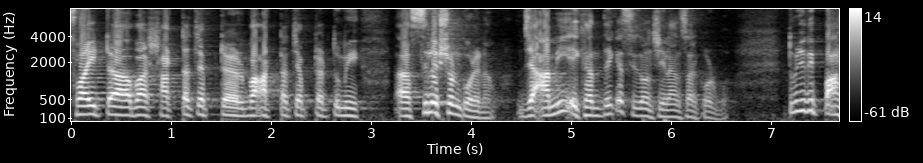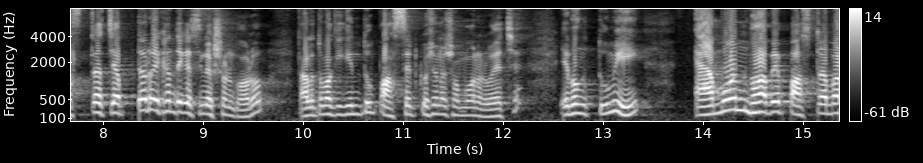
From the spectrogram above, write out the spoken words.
ছয়টা বা সাতটা চ্যাপ্টার বা আটটা চ্যাপ্টার তুমি সিলেকশন করে নাও যে আমি এখান থেকে সৃজনশীল অ্যান্সার করব। তুমি যদি পাঁচটা চ্যাপ্টারও এখান থেকে সিলেকশন করো, তাহলে তোমাকে কিন্তু পাঁচ সেট কোশ্চেনের সম্ভাবনা রয়েছে এবং তুমি এমনভাবে পাঁচটা বা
